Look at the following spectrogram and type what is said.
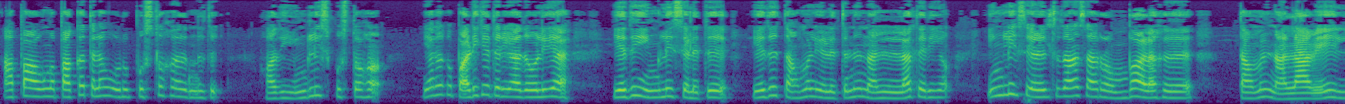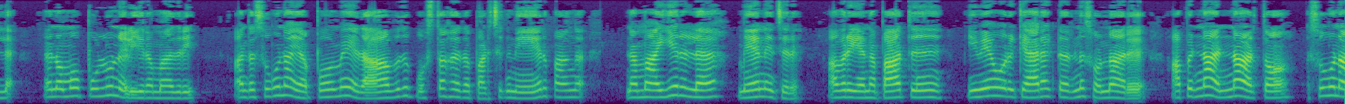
அப்போ அவங்க பக்கத்தில் ஒரு புஸ்தகம் இருந்தது. அது இங்கிலீஷ் புஸ்தகம். எனக்கு படிக்க தெரியாத ஒழிய எது இங்கிலீஷ் எழுத்து எது தமிழ் எழுத்துன்னு நல்லா தெரியும். இங்கிலீஷ் எழுத்து தான் சார் ரொம்ப அழகு. தமிழ் நல்லாவே இல்லை. என்னமோ புல்லு நெளிகிற மாதிரி. அந்த சுகுணா எப்போவுமே ஏதாவது புஸ்தகம் இதை படிச்சுக்கினே இருப்பாங்க. நம்ம ஐயர் இல்லை மேனேஜரு அவர் என்னை பார்த்து இவன் ஒரு கேரக்டர்னு சொன்னார். அப்படின்னா என்ன அர்த்தம்? சுகுணா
